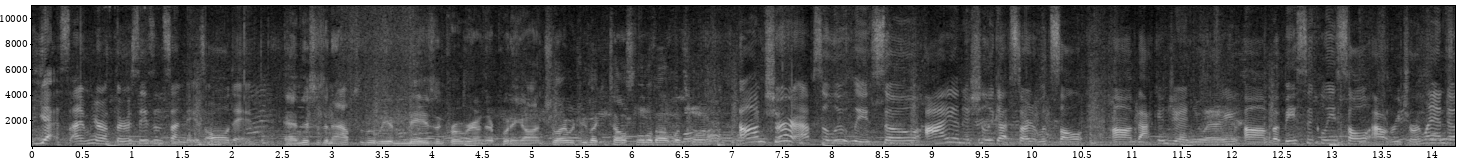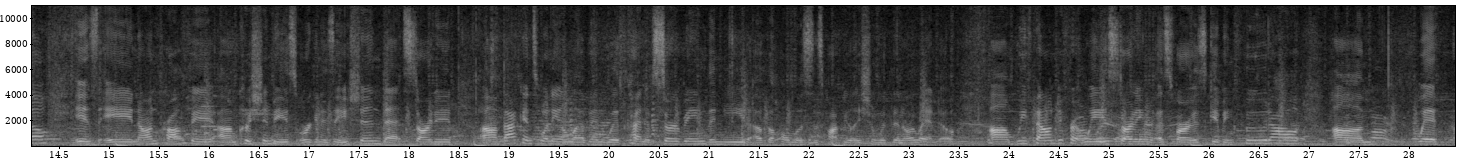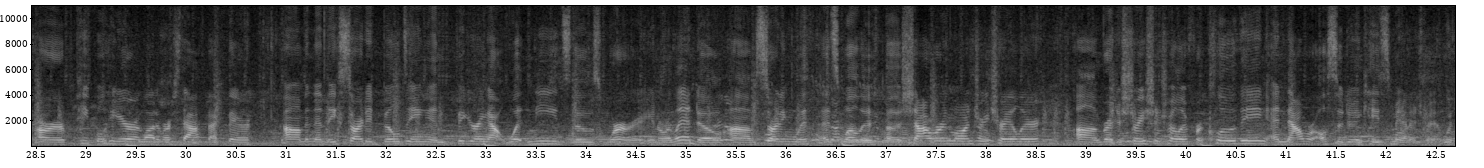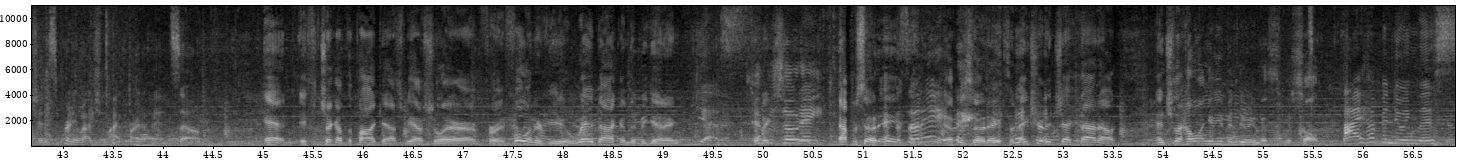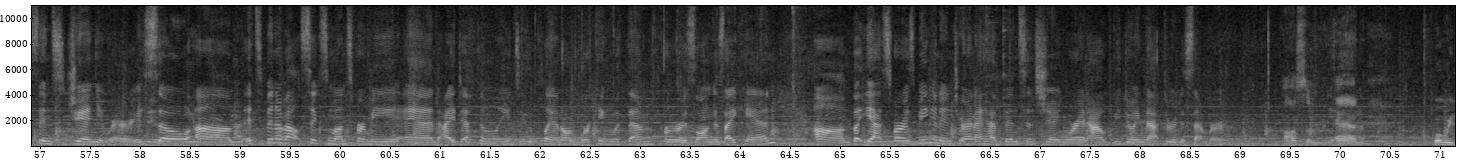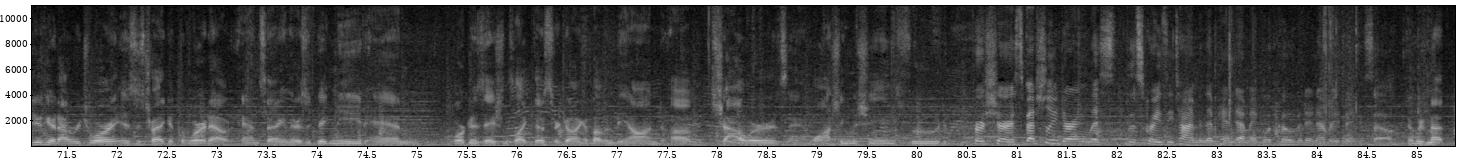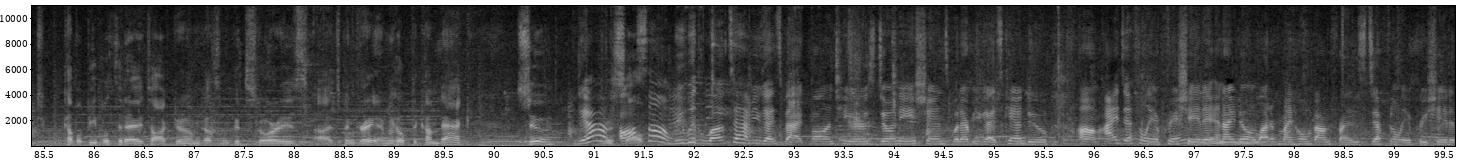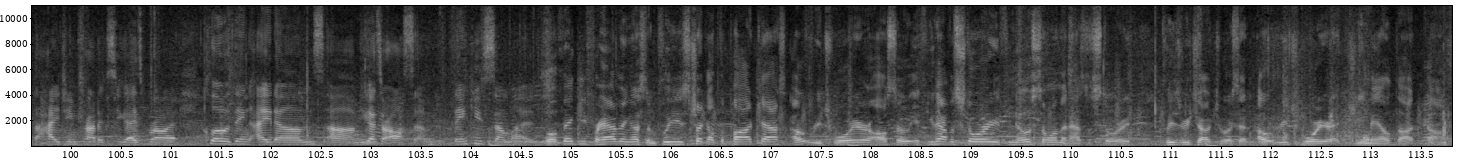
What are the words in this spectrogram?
Yes, I'm here on Thursdays and Sundays all day. and this is an absolutely amazing program they're putting on. Shalera, would you like to tell us a little about what's going on? Um, sure, absolutely. So I initially got started with SALT um, back in January, um, but basically SALT Outreach Orlando is a nonprofit um, Christian-based organization that started um, back in 2011 with kind of serving the need of the homelessness population within Orlando. Um, we found different ways, starting as far as giving food out um, with our people here, a lot of our staff back there, um, and then they started building and figuring out what needs those were in Orlando, um, starting with as well as a shower and laundry trailer, um, registration trailer for clothing, and now we're also doing case management, which is pretty much my part of it. So, And if you check out the podcast, we have Shalera for a full interview way back in the beginning. yes. So make- Episode 8. Episode eight. Episode eight. Episode eight. So make sure to check that out. And Shalera, how long have you been doing this with Salt? I have been doing this since January, so um, it's been about six months for me, and I definitely do plan on working with them for as long as I can. Um, but yeah, as far as being an intern, I have been since January, and I'll be doing that through December. Awesome. Yeah. And what we do here at Outreach War is just try to get the word out and saying there's a big need and organizations like this are going above and beyond uh, showers and washing machines, food. For sure, especially during this this crazy time in the pandemic with COVID and everything. So And we've met a couple people today, talked to them, got some good stories. Uh, it's been great, and we hope to come back soon. yeah, awesome. We would love to have you guys back. Volunteers, donations, whatever you guys can do. Um, I definitely appreciate it, and I know a lot of my homebound friends definitely appreciated the hygiene products you guys brought, clothing items. Um, you guys are awesome. Thank you so much. Well, thank you for having us, and please check out the podcast, Outreach Warrior. Also, if you have a story, if you know someone that has a story, please reach out to us at outreachwarrior at gmail.com.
